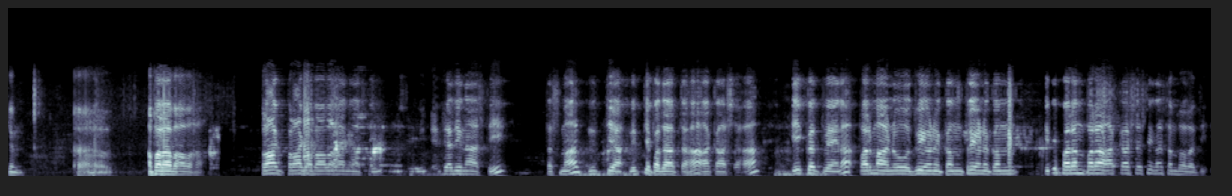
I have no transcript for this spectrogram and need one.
किम्? अपराभावः। प्राग् प्रागभावः नास्ति। इत्यादि नास्ति। तस्मात् नित्य नित्यपदार्थः आकाशः एकत्वेन परमाणु द्विअणुकं त्रिअणुकम् इति परम्परा आकाशस्य न सम्भवति।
